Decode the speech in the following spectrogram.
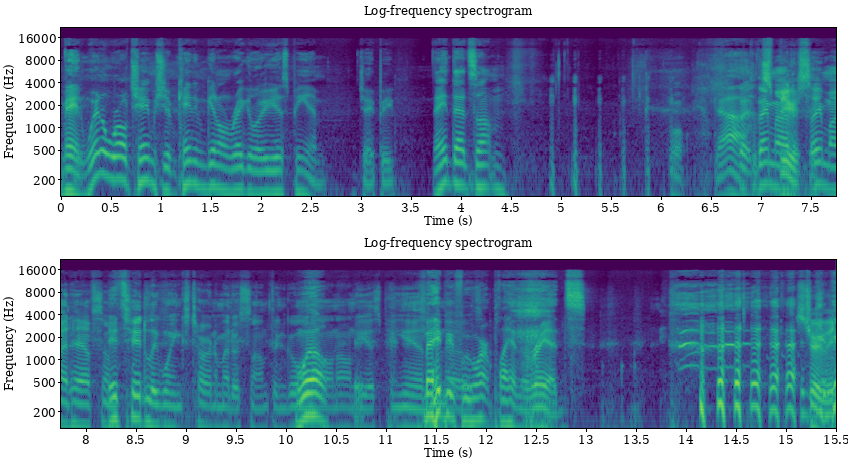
Man, win a world championship can't even get on regular ESPN. JP, ain't that something? well, God. they, they might, they might have some It's- Tiddlywinks tournament or something going Well, on on ESPN. Maybe if we weren't playing the Reds. It's true. It Hit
